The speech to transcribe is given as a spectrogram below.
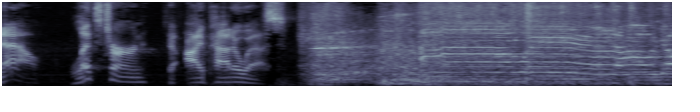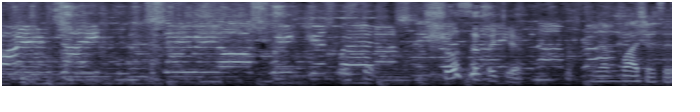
Now, let's turn to iPad OS. Що це таке? Я бачив це.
